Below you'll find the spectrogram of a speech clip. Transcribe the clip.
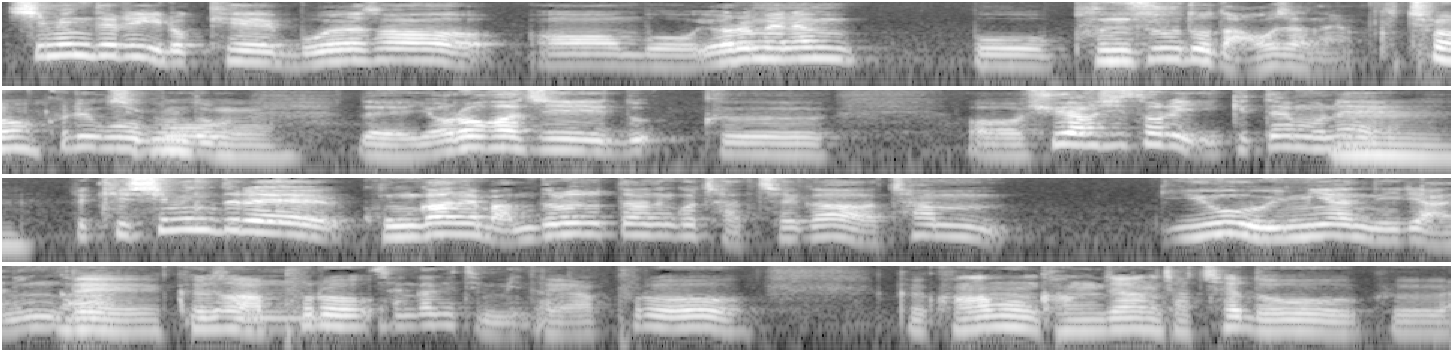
시민들이 이렇게 모여서 어 뭐 여름에는 뭐 분수도 나오잖아요. 그쵸. 그리고 지금도 뭐, 뭐. 네 여러 가지 노- 그 어, 휴양 시설이 있기 때문에 음. 이렇게 시민들의 공간을 만들어줬다는 것 자체가 참 유의미한 일이 아닌가. 네, 그래서 앞으로- 생각이 듭니다. 네, 앞으로 그 광화문 광장 자체도 그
